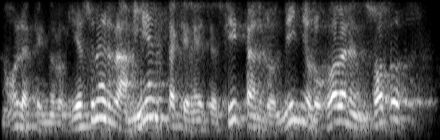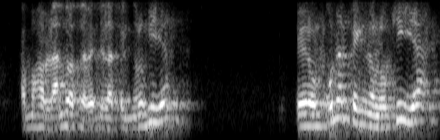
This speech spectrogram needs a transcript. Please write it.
No, la tecnología es una herramienta que necesitan los niños, los jóvenes, nosotros, estamos hablando a través de la tecnología, pero una tecnología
